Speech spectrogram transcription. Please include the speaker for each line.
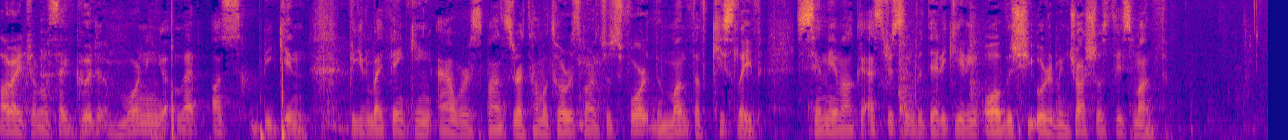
Speaker 1: All right, we'll say good morning. Let us begin. Begin by thanking our sponsor, our Talmud Torah sponsors for the month of Kislev, Sammy and Malka Esterson, for dedicating all the Shiurim and Drushos this month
